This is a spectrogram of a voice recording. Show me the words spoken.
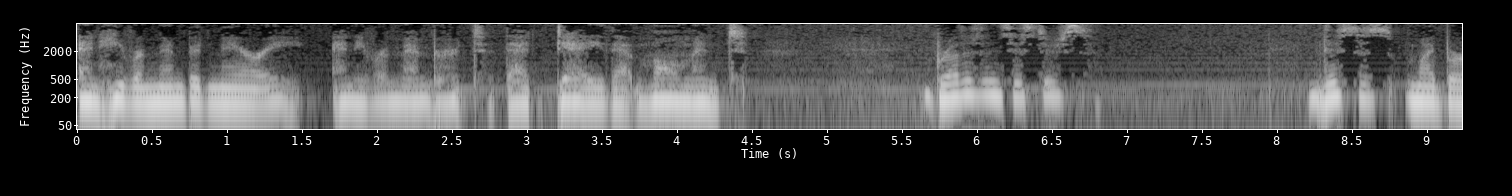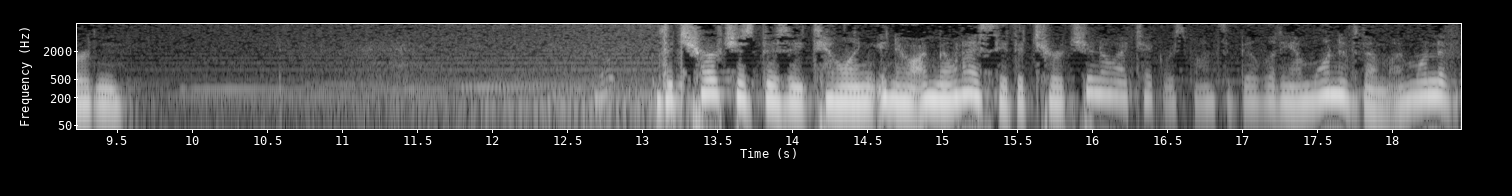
And he remembered Mary and he remembered that day, that moment. Brothers and sisters, this is my burden. The church is busy telling, you know, I mean, when I say the church, you know, I take responsibility. I'm one of them. I'm one of,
